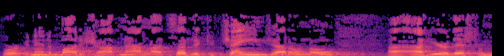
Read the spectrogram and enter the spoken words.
working in a body shop. Now I'm not subject to change. I don't know. Uh, I hear this from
